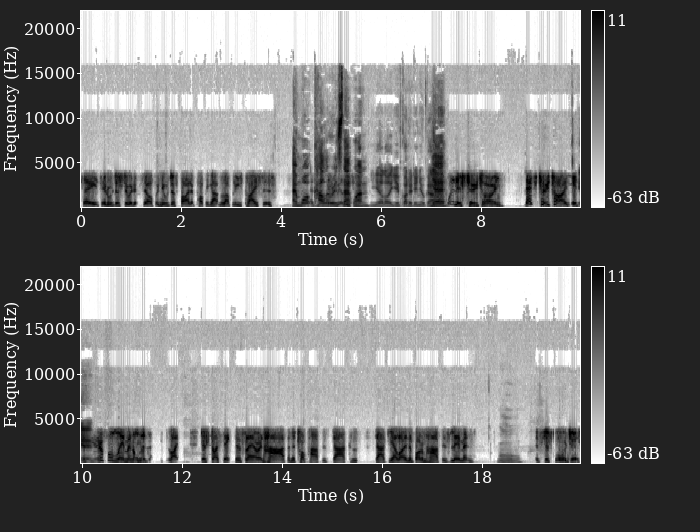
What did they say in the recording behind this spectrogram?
seeds, it'll just do it itself, and you'll just find it popping up in lovely places. And what colour is really that cute. one? Yellow. You've got it in your garden. Yeah. One is two tone. That's two tone. It's Yeah. a beautiful lemon on the like. Just dissect the flower in half, and the top half is dark dark yellow, and the bottom half is lemon. Ooh. It's just gorgeous.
